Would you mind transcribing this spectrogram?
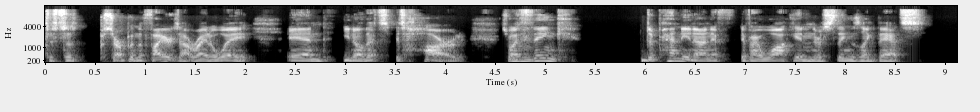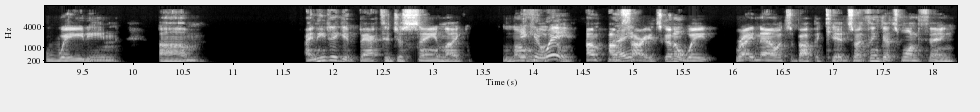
to s- start putting the fires out right away and you know that's it's hard so i Mhm. think depending on if if i walk in there's things like that's waiting um i need to get back to just saying like no, It can look, wait, i'm, I'm, I'm right? sorry it's gonna wait. Right now it's about the kids. So i think that's one thing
